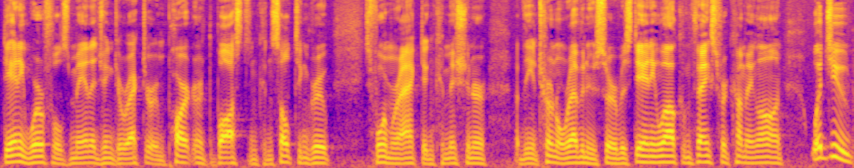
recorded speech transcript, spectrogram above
Danny Werfel's, managing director and partner at the Boston Consulting Group, is former acting commissioner of the Internal Revenue Service. Danny, welcome. Thanks for coming on. What did you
